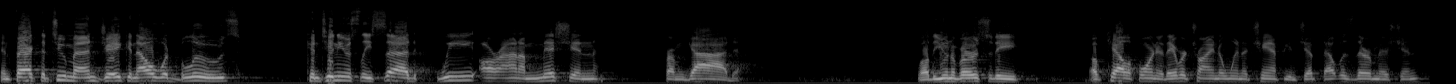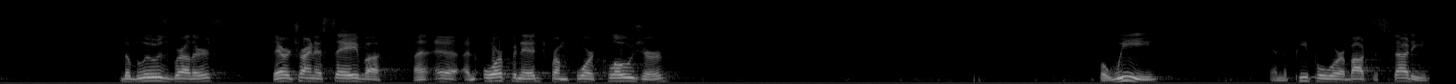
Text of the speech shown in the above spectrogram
In fact, the two men, Jake and Elwood Blues, continuously said, We are on a mission from God. Well, the University of California, they were trying to win a championship. That was their mission. The Blues Brothers, they were trying to save a, a, an orphanage from foreclosure. But we and the people we're about to study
